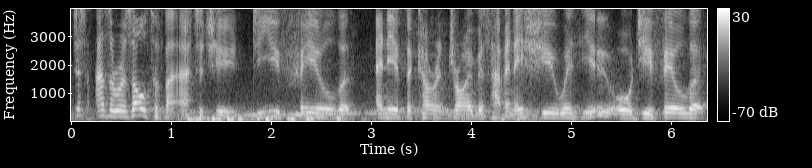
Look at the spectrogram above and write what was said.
just as a result of that attitude, do you feel that any of the current drivers have an issue with you, or do you feel that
